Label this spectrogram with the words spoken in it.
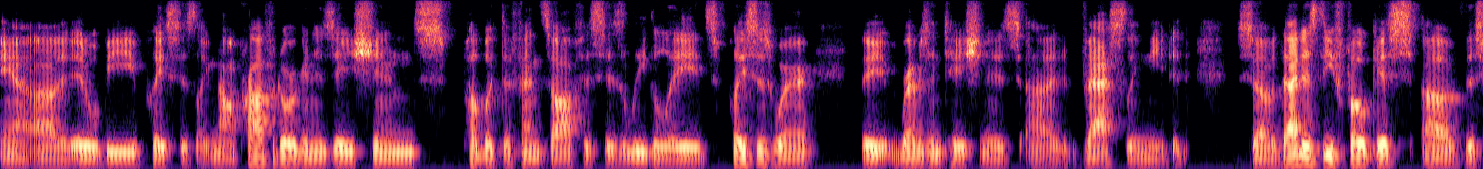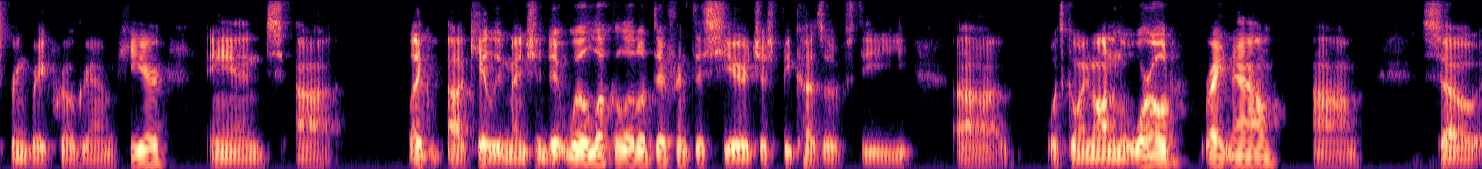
uh, it'll be places like nonprofit organizations, public defense offices, legal aids, places where the representation is uh, vastly needed. So that is the focus of the spring break program here. And uh, like uh, Kaylee mentioned, it will look a little different this year just because of the uh, what's going on in the world right now. Um, so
